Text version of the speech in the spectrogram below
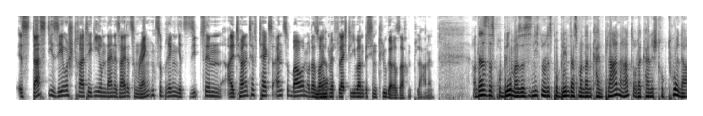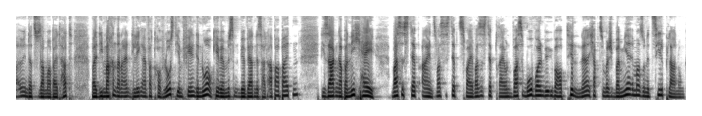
ist das die SEO-Strategie, um deine Seite zum Ranken zu bringen, jetzt 17 Alternative Tags einzubauen oder sollten ja. wir vielleicht lieber ein bisschen klügere Sachen planen? Und das ist das Problem. Also es ist nicht nur das Problem, dass man dann keinen Plan hat oder keine Struktur in der, in der Zusammenarbeit hat, weil die machen dann, ein, die legen einfach drauf los, die empfehlen dir nur, okay, wir müssen, wir werden das halt abarbeiten. Die sagen aber nicht, hey, was ist Step 1, was ist Step 2, was ist Step 3 und was, wo wollen wir überhaupt hin? Ne? Ich habe zum Beispiel bei mir immer so eine Zielplanung.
